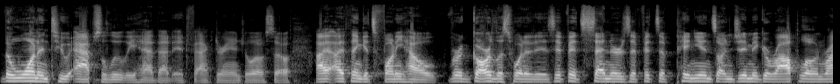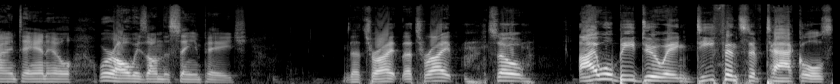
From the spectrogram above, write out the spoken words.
the one and two absolutely had that it factor, Angelo. So I, I think it's funny how, regardless what it is, if it's centers, if it's opinions on Jimmy Garoppolo and Ryan Tannehill, we're always on the same page. That's right. That's right. So I will be doing defensive tackles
